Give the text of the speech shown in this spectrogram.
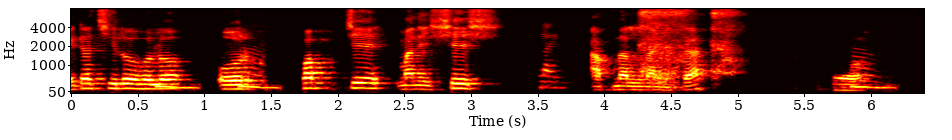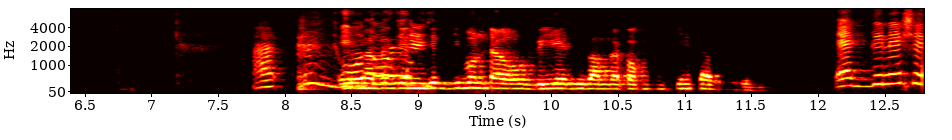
এটা ছিল হলো ওর সবচেয়ে মানে শেষ আপনার লাইনটা। আর এইভাবে যে নিজের জীবনটা ও বিলিয়ে দিবে আমরা কখনো চিন্তা করিনি। একদিনে সে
